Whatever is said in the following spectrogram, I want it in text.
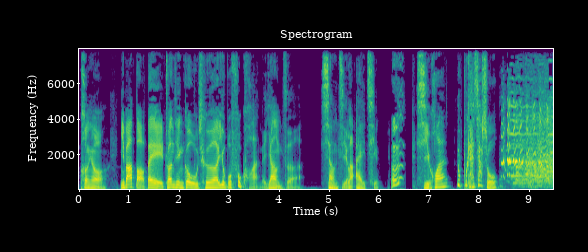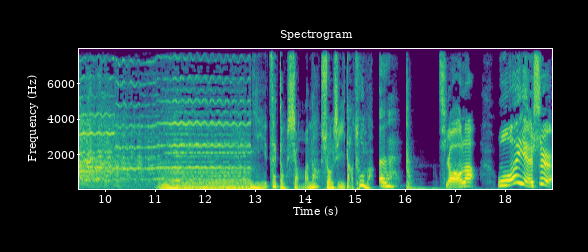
朋友，你把宝贝装进购物车又不付款的样子，像极了爱情。嗯，喜欢又不敢下手。在等什么呢？双十一大促吗？嗯，巧了，我也是。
